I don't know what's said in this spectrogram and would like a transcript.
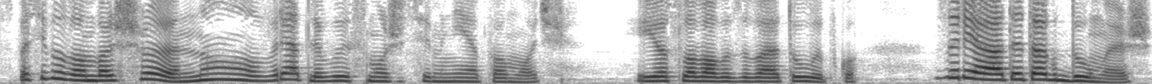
«Спасибо вам большое, но вряд ли вы сможете мне помочь». Ее слова вызывают улыбку. «Зря ты так думаешь.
